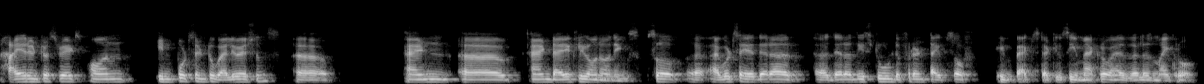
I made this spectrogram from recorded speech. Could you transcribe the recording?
higher interest rates on inputs into valuations. Uh, and uh, and directly on earnings. So uh, I would say there are there are these two different types of impacts that you see, macro as well as micro.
